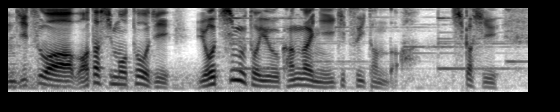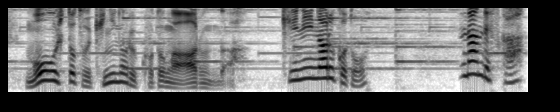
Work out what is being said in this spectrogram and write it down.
うん。実は私も当時予知夢という考えに行き着いたんだ。しかしもう一つ気になることがあるんだ。気になること？何ですか？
